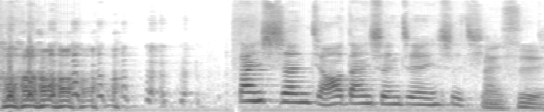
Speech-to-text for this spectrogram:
哦。单身，讲到单身这件事情，还是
